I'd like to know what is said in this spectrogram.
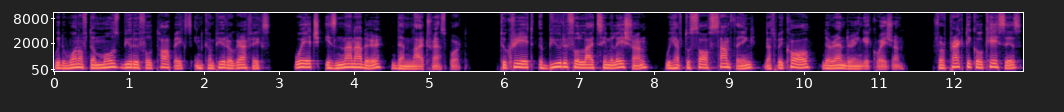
with one of the most beautiful topics in computer graphics, which is none other than light transport. To create a beautiful light simulation, we have to solve something that we call the rendering equation. For practical cases,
